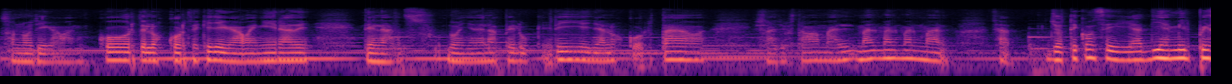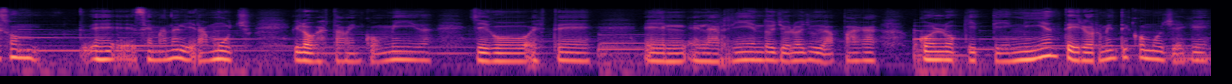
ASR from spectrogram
eso no llegaban cortes, los cortes que llegaban era de, de la dueña de la peluquería, ella los cortaba. O sea, yo estaba mal, mal, mal, mal, mal. O sea, yo te conseguía 10 mil pesos eh, semanal y era mucho. Y lo gastaba en comida. Llegó este el, arriendo, yo lo ayudé a pagar con lo que tenía anteriormente como llegué.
